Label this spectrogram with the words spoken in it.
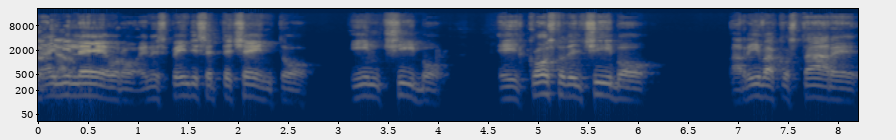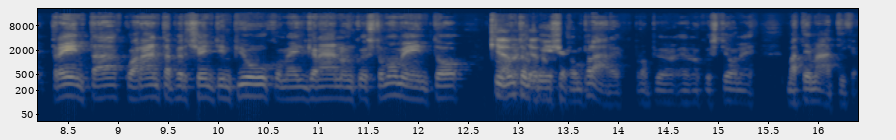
hai 1000 euro e ne spendi 700 in cibo e il costo del cibo arriva a costare 30-40% in più come il grano in questo momento, chiaro, non te lo riesci a comprare, proprio è una questione matematica.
